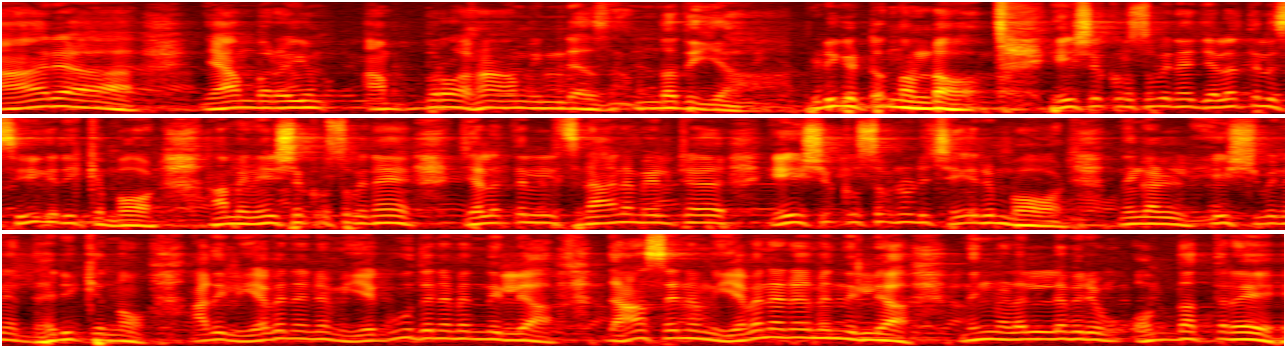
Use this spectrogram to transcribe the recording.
ആരാ? ഞാൻ പറയും അബ്രഹാമിന്റെ സന്തതിയാ. പിടികിട്ടുന്നുണ്ടോ? യേശുക്രിസ്തുവിനെ ജലത്തിൽ സ്വീകരിക്കുമ്പോൾ ആമീൻ. യേശുക്രിസ്തുവിനെ ജലത്തിൽ സ്നാനമേറ്റ് യേശുക്രിസ്തുവിനോട് ചേരുമ്പോൾ നിങ്ങൾ യേശുവിനെ ധരിക്കുന്നു. അതിൽ യവനനും യകൂദനമെന്നില്ല ദാസനും യവനനുമെന്നില്ല. നിങ്ങളെല്ലാവരും ഒന്നത്രേ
